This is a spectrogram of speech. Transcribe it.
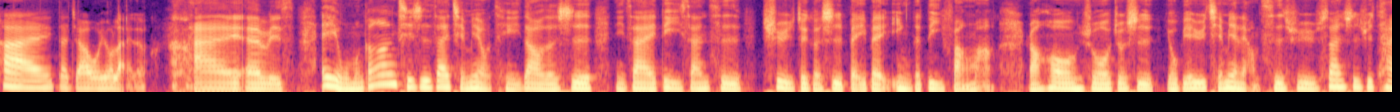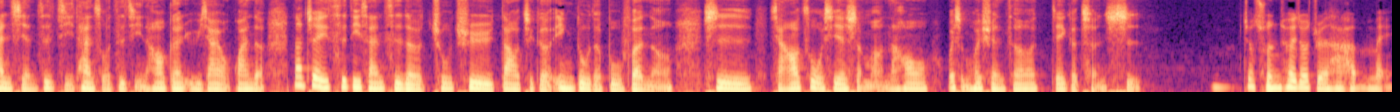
嗨，大家，我又来了。嗨，Avis。哎，我们刚刚其实，在前面有提到的是你在第三次去这个是北北印的地方嘛？然后说就是有别于前面两次去，算是去探险自己、探索自己，然后跟瑜伽有关的。那这一次第三次的出去到这个印度的部分呢，是想要做些什么？然后为什么会选择这个城市？嗯，就纯粹就觉得它很美。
